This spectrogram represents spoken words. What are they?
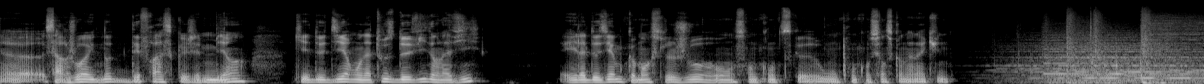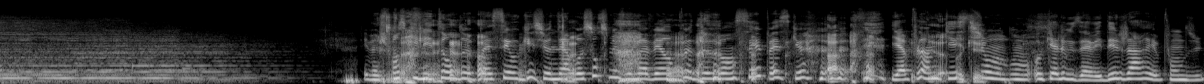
euh, ça rejoint une autre des phrases que j'aime bien, qui est de dire on a tous deux vies dans la vie. Et la deuxième commence le jour où on se rend compte que, où on prend conscience qu'on en a qu'une. Eh ben, je pense qu'il est temps de passer au questionnaire ressources, mais vous m'avez un peu devancé parce que ah. il y a plein de questions auxquelles vous avez déjà répondu.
